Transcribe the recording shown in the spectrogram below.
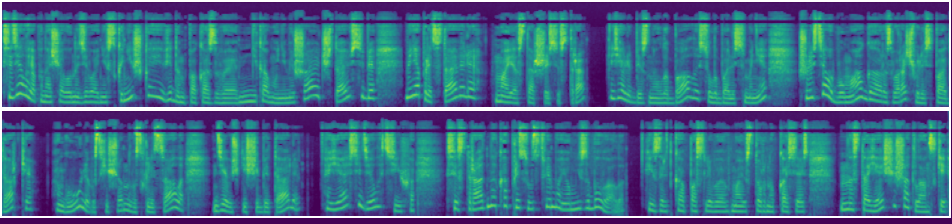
Сидела я поначалу на диване с книжкой, видом показывая, никому не мешаю, читаю себе. Меня представили, моя старшая сестра. Я любезно улыбалась, улыбались мне, шелестела бумага, разворачивались подарки. Гуля восхищенно восклицала, девочки щебетали. Я сидела тихо. Сестра, однако, о присутствии моем не забывала изредка опасливая в мою сторону косясь. «Настоящий шотландский.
